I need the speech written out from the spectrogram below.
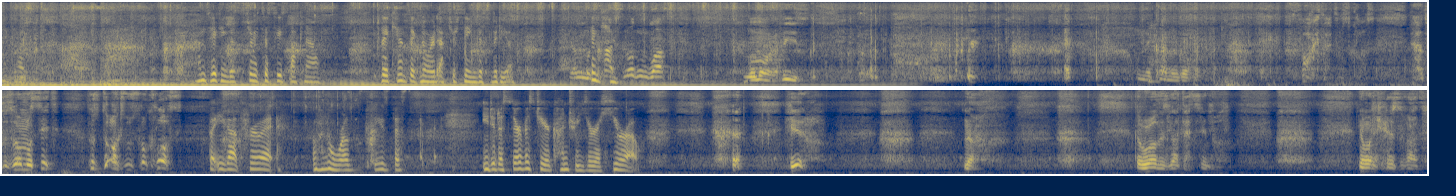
Oh thank God. I'm taking this straight to CSAC now. They can't ignore it after seeing this video. Thank you. No more, please. When they come and go. Fuck, that was close. That was almost it. Those dogs were so close. But you got through it. When the world sees this, you did a service to your country. You're a hero. Here? No. The world is not that simple. No one cares about.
